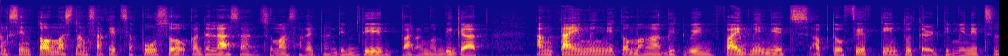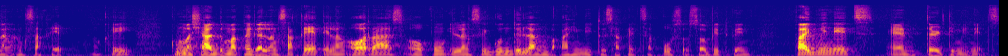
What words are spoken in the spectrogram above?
Ang sintomas ng sakit sa puso, kadalasan sumasakit ang dibdib, parang mabigat. Ang timing nito mga between 5 minutes up to 15 to 30 minutes lang ang sakit. Okay? Kung masyado matagal ang sakit, ilang oras o kung ilang segundo lang, baka hindi ito sakit sa puso. So between 5 minutes and 30 minutes.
